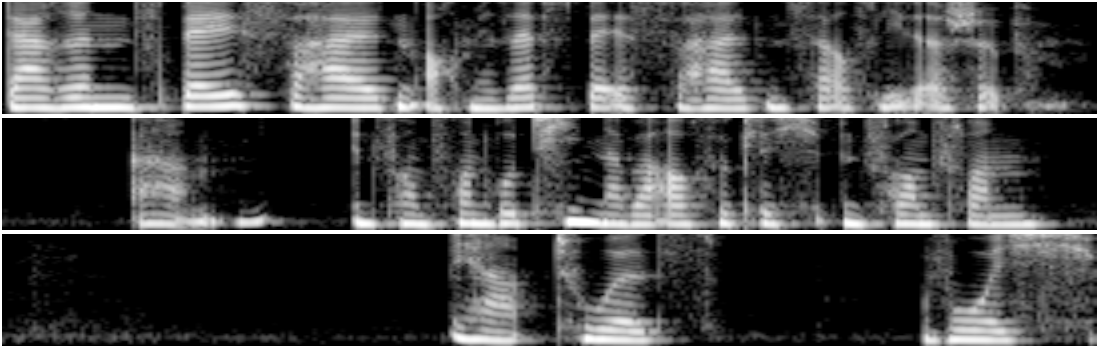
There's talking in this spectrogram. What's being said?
Darin Space zu halten, auch mir selbst Space zu halten, Self-Leadership. Ähm, in Form von Routinen, aber auch wirklich in Form von ja, Tools, wo ich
